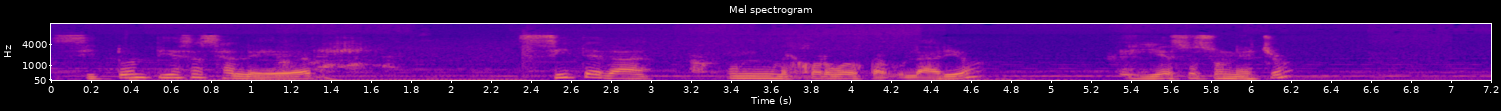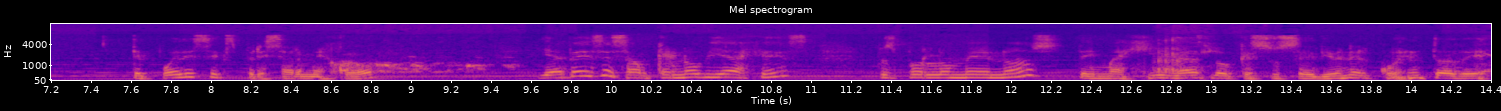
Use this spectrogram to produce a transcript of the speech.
Si tú empiezas a leer, sí te da un mejor vocabulario, y eso es un hecho, te puedes expresar mejor. Y a veces, aunque no viajes, pues por lo menos te imaginas lo que sucedió en el cuento de,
